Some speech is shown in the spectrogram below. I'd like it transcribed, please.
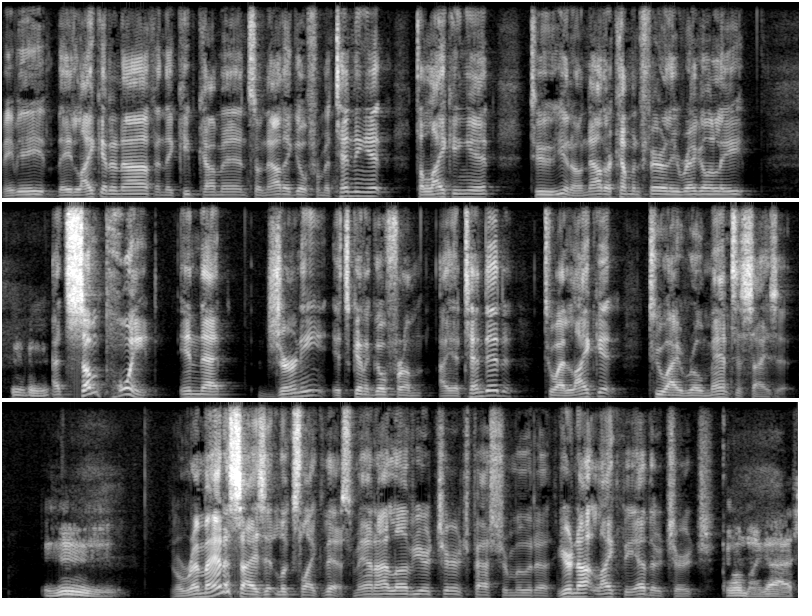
maybe they like it enough and they keep coming. So now they go from attending it to liking it to, you know, now they're coming fairly regularly. Mm-hmm. At some point in that journey, it's going to go from I attended to I like it to I romanticize it. Mm romanticize it looks like this man i love your church pastor muda you're not like the other church oh my gosh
